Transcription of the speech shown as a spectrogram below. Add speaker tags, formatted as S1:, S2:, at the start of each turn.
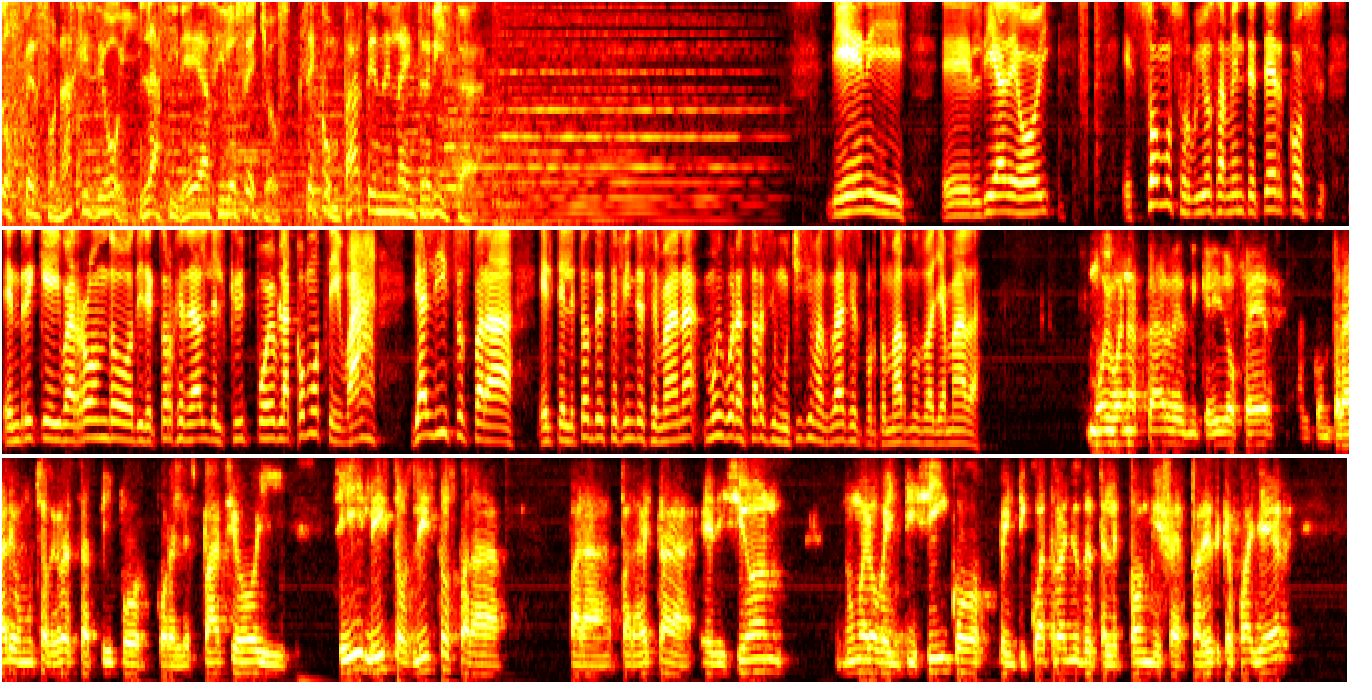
S1: Los personajes de hoy, las ideas y los hechos se comparten en la entrevista.
S2: Bien, y eh, el día de hoy eh, somos orgullosamente tercos. Enrique Ibarrondo, director general del CRIT Puebla, ¿cómo te va? Ya listos para el teletón de este fin de semana. Muy buenas tardes y muchísimas gracias por tomarnos la llamada.
S3: Muy buenas tardes, mi querido Fer. Al contrario, muchas gracias a ti por, por el espacio y sí, listos, listos para, para, para esta edición número 25, 24 años de Teletón, mi Fer. Parece que fue ayer,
